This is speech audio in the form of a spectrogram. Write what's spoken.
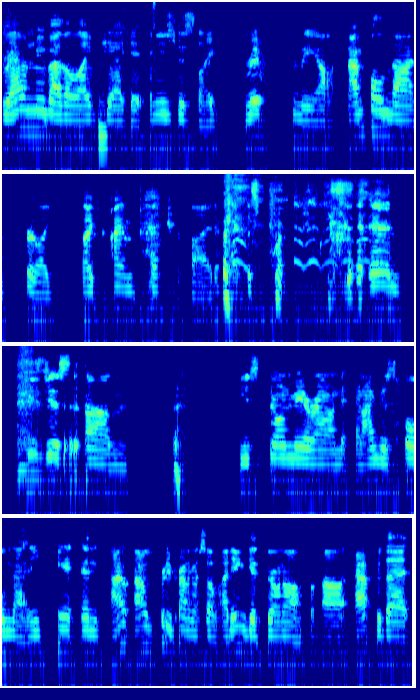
grabbing me by the life jacket, and he's just like ripping me off. I'm holding on for like, like I am petrified at this point, and he's just um, he's throwing me around, and I'm just holding that. And he can't, and I, I was pretty proud of myself. I didn't get thrown off. Uh, after that,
